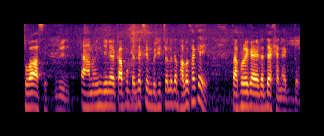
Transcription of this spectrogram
ছোঁয়া আছে। এখন ইঞ্জিনের কাপড়টা দেখছেন বেশি চলে এটা ভালো থাকে? তারপরে গাড়িটা দেখেন একদম।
